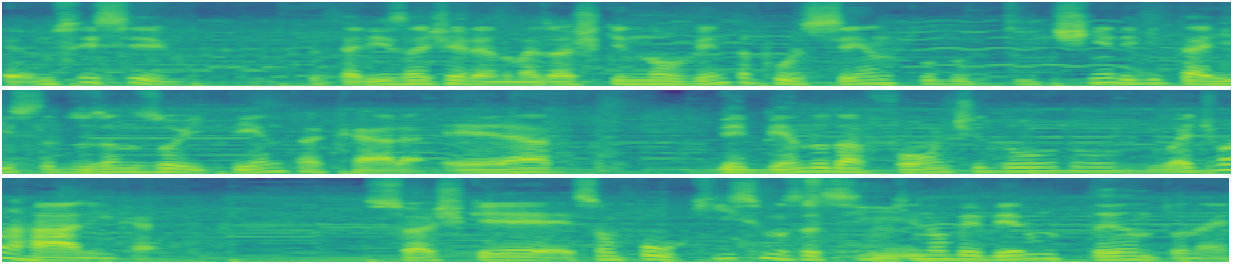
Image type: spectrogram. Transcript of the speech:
eu não sei se eu estaria exagerando, mas acho que 90% do que tinha de guitarrista dos anos 80, cara, era bebendo da fonte do, do, do Ed Van Halen, cara. Só acho que é, são pouquíssimos assim Sim. que não beberam tanto, né?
